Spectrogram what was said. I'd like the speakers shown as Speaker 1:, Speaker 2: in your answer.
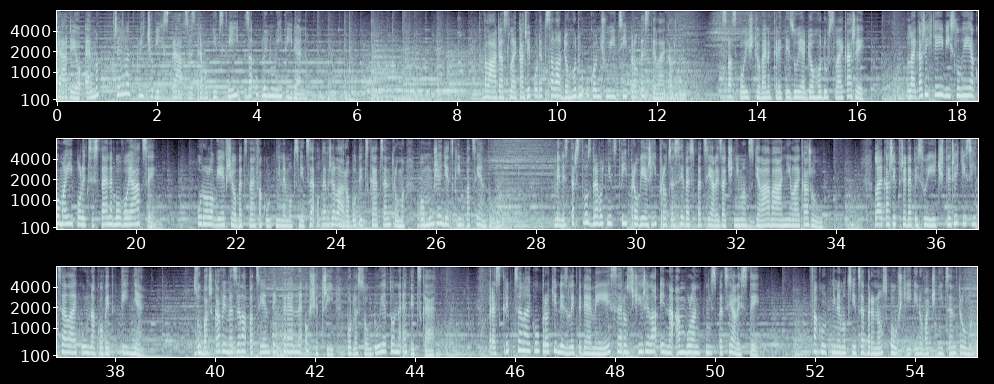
Speaker 1: Rádio M, přehled klíčových zpráv ze zdravotnictví za uplynulý týden. Vláda s lékaři podepsala dohodu ukončující protesty lékařů. Svaz pojišťoven kritizuje dohodu s lékaři. Lékaři chtějí výsluhy, jako mají policisté nebo vojáci. Urologie Všeobecné fakultní nemocnice otevřela robotické centrum, pomůže dětským pacientům. Ministerstvo zdravotnictví prověří procesy ve specializačním vzdělávání lékařů. Lékaři předepisují 4 tisíce léků na COVID týdně. Zubařka vymezila pacienty, které neošetří. Podle soudu je to neetické. Preskripce léků proti dyslipidémii se rozšířila i na ambulantní specialisty. Fakultní nemocnice Brno spouští inovační centrum.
